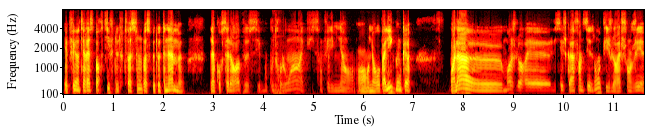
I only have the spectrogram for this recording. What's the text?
il n'y a plus d'intérêt sportif de toute façon parce que Tottenham, la course à l'Europe, c'est beaucoup trop loin et puis ils sont fait éliminer en, en Europa League. Donc euh, voilà, euh, moi je l'aurais laissé jusqu'à la fin de saison et puis je l'aurais changé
